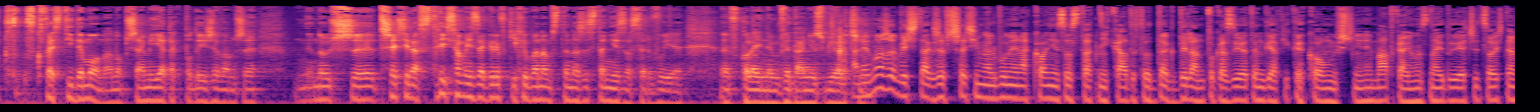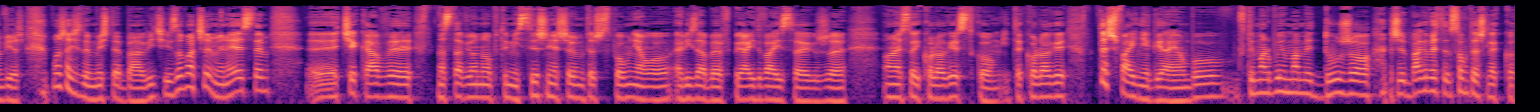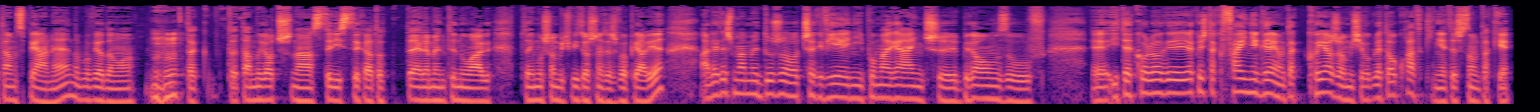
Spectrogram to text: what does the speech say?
w kwestii demona. No przynajmniej ja tak podejrzewam, że no już e, trzeci raz tej samej zagrywki chyba nam scenarzysta nie zaserwuje w kolejnym wydaniu zbiorczym. Ale może być tak, że w trzecim albumie na koniec ostatni kadr to tak Dylan pokazuje tę grafikę komuś, nie? Matka ją znajduje czy coś tam, wiesz. Można się tym myślę bawić i zobaczymy. No jestem e, ciekawy, nastawiony optymistycznie. Jeszcze bym też wspomniał o Elizabeth Breitweiser, że ona jest tutaj kolorystką i te kolory też fajnie grają, bo w tym albumie mamy dużo, znaczy barwy są też lekko tam spiane, no bo wiadomo, mhm. tak, ta, ta mroczna stylistyka, to te elementy noir tutaj muszą być widoczne też w oprawie, ale też mamy dużo czerwieni, pomarańczy, brązów e, i te kolory jakoś tak fajnie grają, tak kojarzą mi się, w ogóle te okładki nie? Też są takie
